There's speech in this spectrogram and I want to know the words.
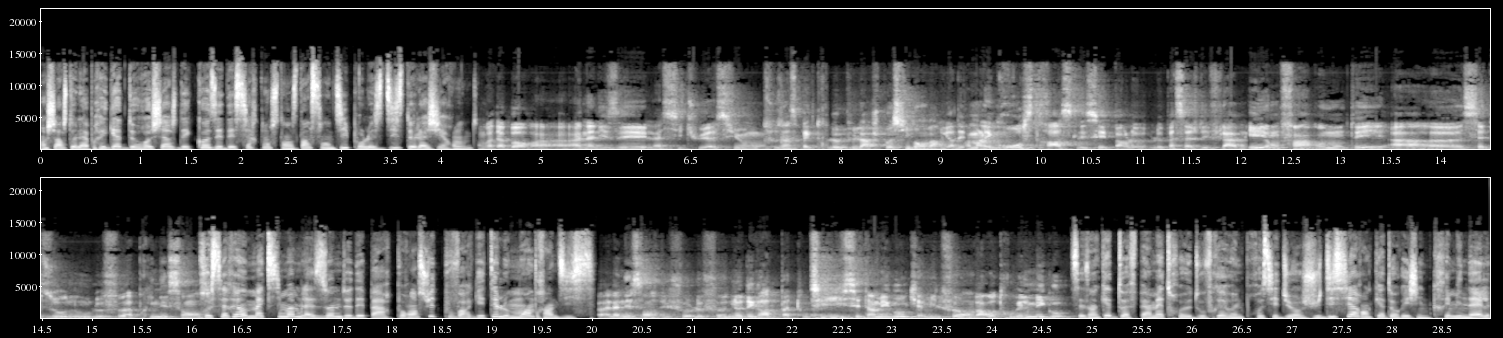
en charge de la brigade de recherche des causes et des circonstances d'incendie pour le SDIS de la Gironde. On va d'abord euh, analyser la situation sous un spectre le plus large possible. On va regarder vraiment les grosses traces laissées par le, le passage des flammes et enfin remonter à euh, cette zone où le feu a pris naissance. Resserrer au maximum la zone de départ pour ensuite pouvoir guetter le moindre indice. À la naissance du feu, le feu ne dégrade pas tout. Si c'est un mégot qui a mis le feu, on va retrouver le mégot. Ces enquêtes doivent permettre d'ouvrir une procédure judiciaire en cas d'origine criminelle,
